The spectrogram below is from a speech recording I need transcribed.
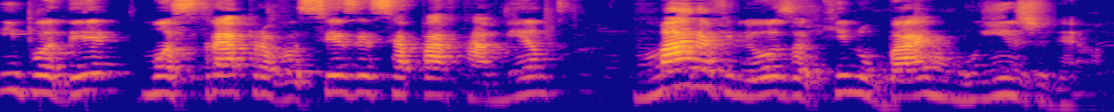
em poder mostrar para vocês esse apartamento maravilhoso aqui no bairro Moinhos de Vento.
